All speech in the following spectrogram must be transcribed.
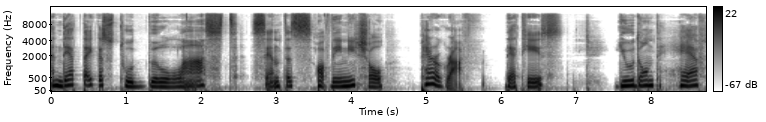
And that takes us to the last sentence of the initial paragraph. That is, you don't have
